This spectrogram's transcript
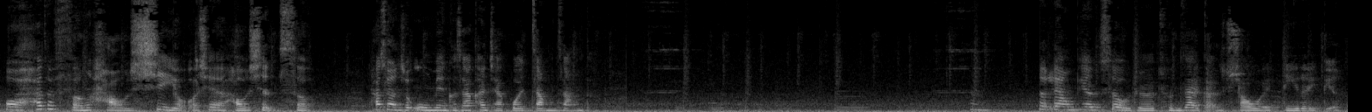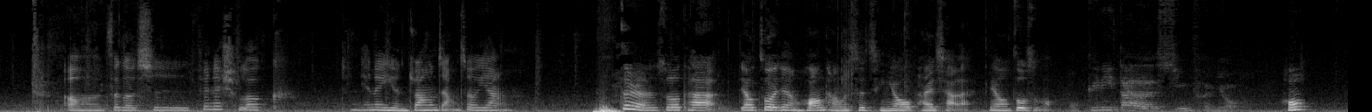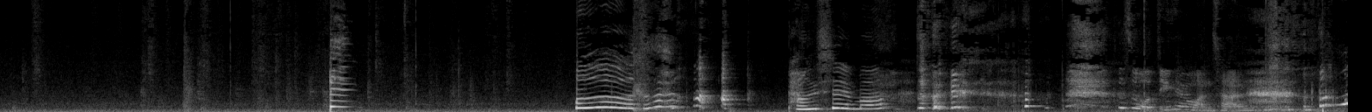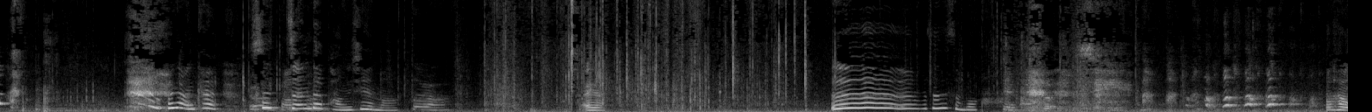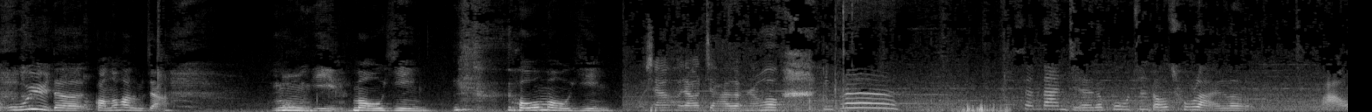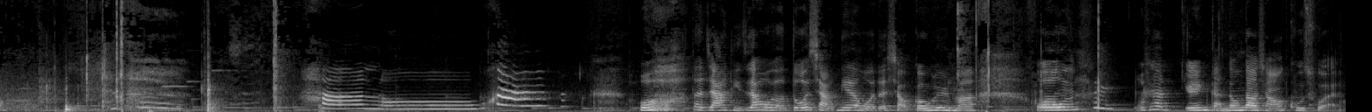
哇，它的粉好细哦，而且好显色。它虽然是雾面，可是它看起来不会脏脏的。嗯，这亮片色我觉得存在感稍微低了一点。呃，这个是 finish look，今天的眼妆长这样。这人说他要做一件很荒唐的事情，要我拍下来。你要做什么？我给你带来了新朋友，哦，呃，这是螃蟹吗？对 这是我今天晚餐。我想看，是真的螃蟹吗？对啊，哎呀，呃，这是什么？变黄色。我很无语的广东话怎么讲？某印，某影，侯某影。我现在回到家了，然后你看，圣诞节的布置都出来了，哇 哦！Hello，哇！大家，你知道我有多想念我的小公寓吗？我，我现在有点感动到想要哭出来。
